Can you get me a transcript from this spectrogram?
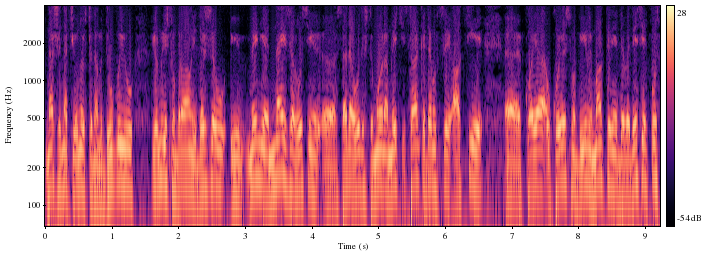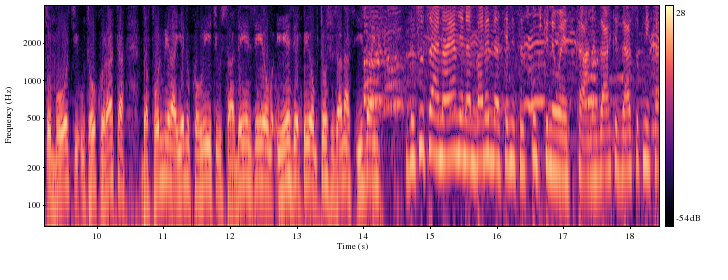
naše znači ono što nam duguju, jer mi smo branili državu i meni je najžalostnije uh, sada ovdje što moram reći stranka demokratske akcije uh, koja, u kojoj smo bili maltene 90% borci u toku rata da formira jednu koaliciju sa DNZ-om i SDP-om, to su za nas izdajnici. Za sutra je najavljena vanredna sjednica Skupštine USK na zahtjev zastupnika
